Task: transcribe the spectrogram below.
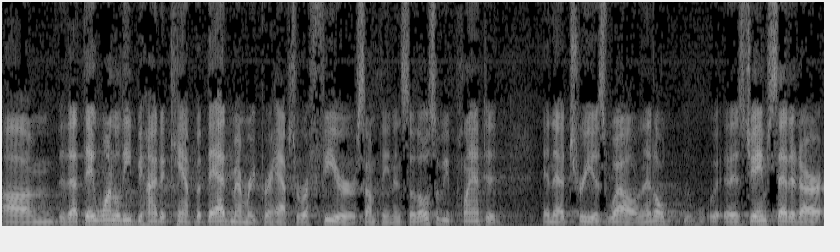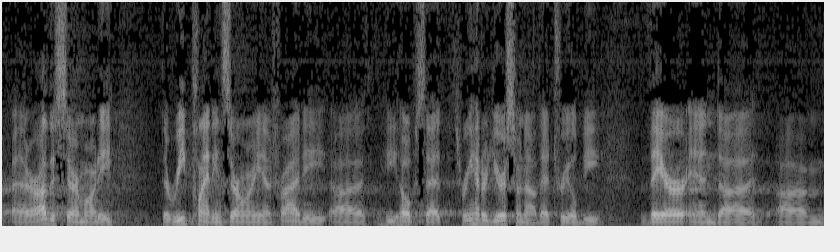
um, that they want to leave behind at camp, a bad memory perhaps, or a fear or something. And so those will be planted in that tree as well. And it'll, as James said at our, at our other ceremony, the replanting ceremony on Friday, uh, he hopes that 300 years from now that tree will be there and, uh, um,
